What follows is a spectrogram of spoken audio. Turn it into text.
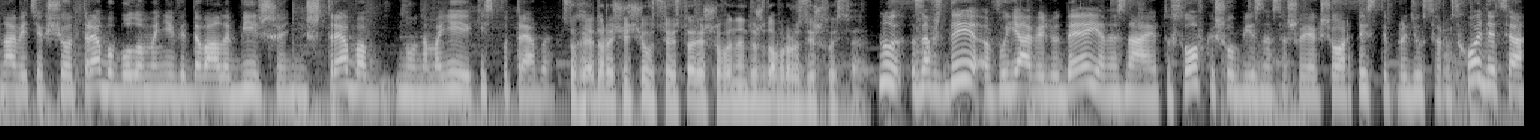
навіть якщо треба було, мені віддавали більше ніж треба. Ну на мої якісь потреби. Слухай, я, до речі, чув цю історію, що ви не дуже добре розійшлися. Ну завжди в уяві людей, я не знаю, тусовки шоу-бізнесу, що якщо артисти, продюсери розходяться,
